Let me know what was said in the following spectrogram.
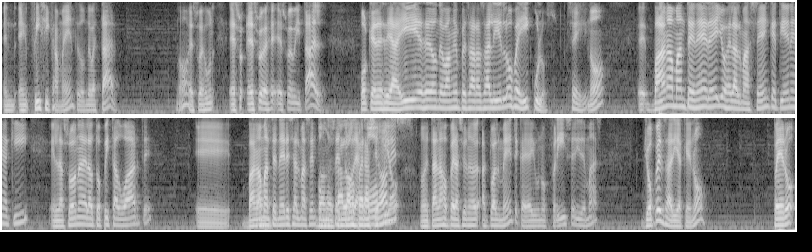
En, en- físicamente, ¿dónde va a estar? ¿No? Eso es, un, eso, eso, es, eso es vital. Porque desde ahí es de donde van a empezar a salir los vehículos. Sí. ¿no? Eh, van a mantener ellos el almacén que tienen aquí en la zona de la autopista Duarte. Eh, van a mantener ese almacén como ¿Dónde un están centro las de acopio, operaciones? donde están las operaciones actualmente, que ahí hay unos freezer y demás. Yo pensaría que no. Pero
